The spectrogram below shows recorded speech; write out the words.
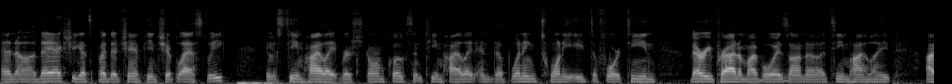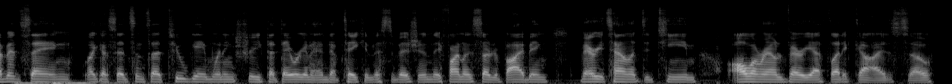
and uh, they actually got to play their championship last week. It was Team Highlight versus Stormcloaks, and Team Highlight ended up winning 28 to 14. Very proud of my boys on uh, Team Highlight. I've been saying, like I said, since that two game winning streak that they were going to end up taking this division. They finally started vibing. Very talented team. all around very athletic guys. So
